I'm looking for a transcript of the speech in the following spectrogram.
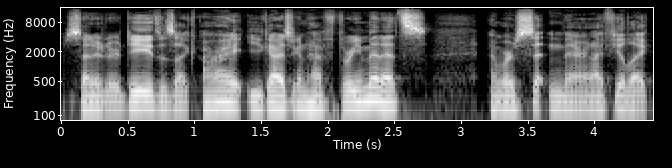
Senator Deeds is like, "All right, you guys are going to have 3 minutes." And we're sitting there and I feel like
